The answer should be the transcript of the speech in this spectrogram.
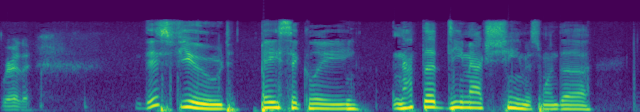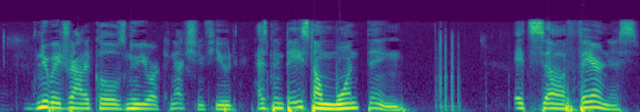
really. This feud, basically, not the D-Max Seamus one, the New Age Radicals New York Connection feud, has been based on one thing. It's uh, fairness,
